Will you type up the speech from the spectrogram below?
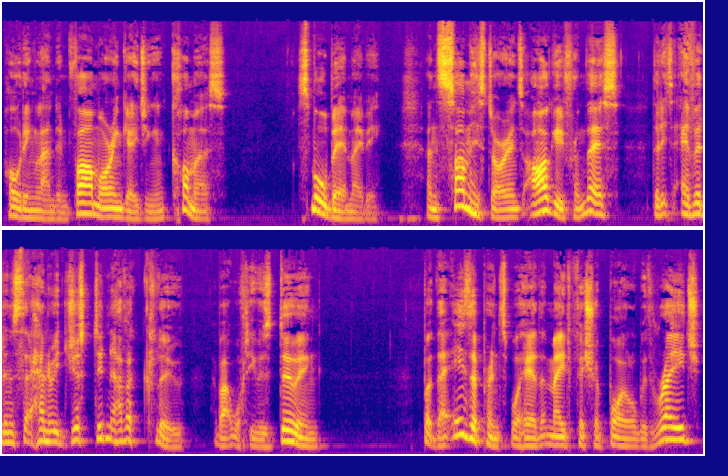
holding land in farm, or engaging in commerce. Small beer, maybe and some historians argue from this that it's evidence that Henry just didn't have a clue about what he was doing. But there is a principle here that made Fisher boil with rage.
